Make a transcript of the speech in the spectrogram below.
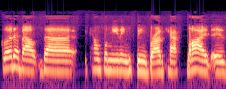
good about the council meetings being broadcast live is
